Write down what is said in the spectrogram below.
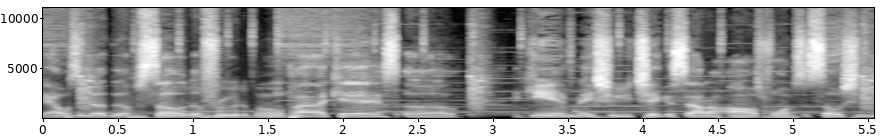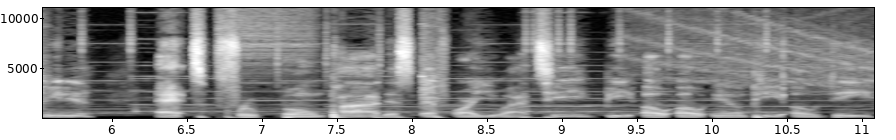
That was another episode of Fruit of the Boom podcast. Uh, again, make sure you check us out on all forms of social media at Fruit Boom Pod. That's F R U I T B O O M P O D.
